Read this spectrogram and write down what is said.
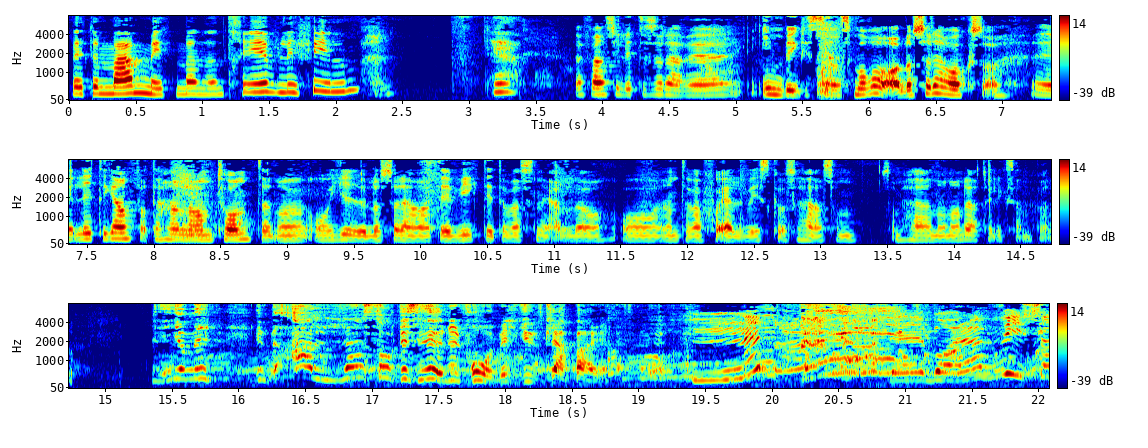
lite mammigt men en trevlig film. Ja. Det fanns ju lite sådär eh, inbyggd sensmoral och sådär också. Eh, lite grann för att det handlar om tomten och, och jul och sådär. Att det är viktigt att vara snäll och, och inte vara självisk och så här som, som hönorna då till exempel. Ja, men alla sorters hönor får väl julklappar? Nej, det är bara vissa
